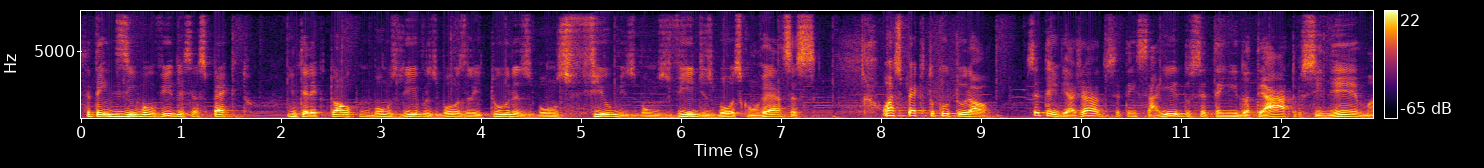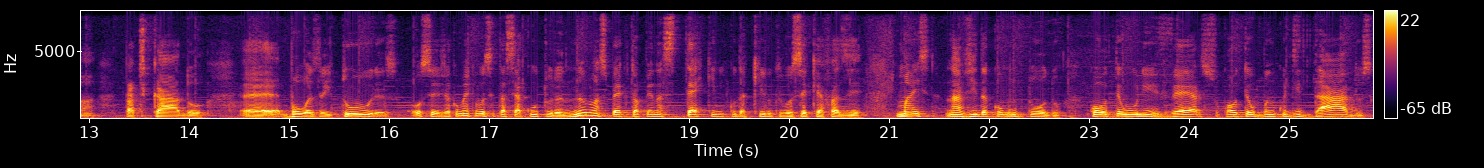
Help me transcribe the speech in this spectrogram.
Você tem desenvolvido esse aspecto intelectual com bons livros, boas leituras, bons filmes, bons vídeos, boas conversas? O aspecto cultural, você tem viajado, você tem saído, você tem ido a teatro, cinema, praticado é, boas leituras, ou seja, como é que você está se aculturando, não no aspecto apenas técnico daquilo que você quer fazer, mas na vida como um todo. Qual o teu universo, qual o teu banco de dados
